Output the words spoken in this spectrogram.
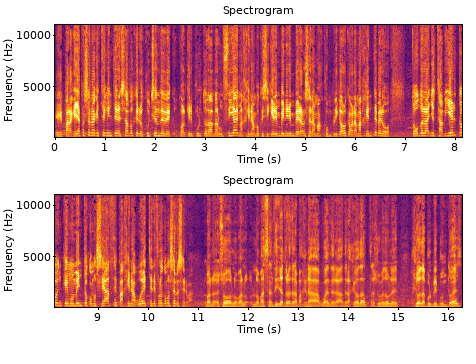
Eh, para aquellas personas que estén interesados, que nos escuchen desde cualquier punto de Andalucía, imaginamos que si quieren venir en verano será más complicado, que habrá más gente, pero todo el año está abierto, ¿en qué momento, cómo se hace, página web, teléfono, cómo se reserva? Bueno, eso lo más, lo más sencillo a través de la página web de la, de la Geoda, www.geodapulpi.es,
